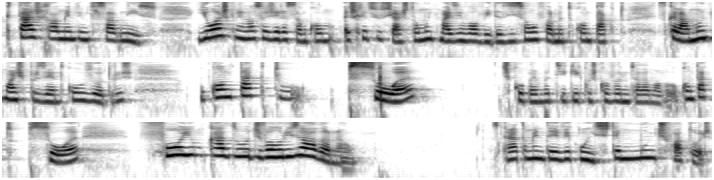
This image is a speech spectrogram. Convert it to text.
que estás realmente interessado nisso. E eu acho que na nossa geração, como as redes sociais estão muito mais envolvidas e são uma forma de contacto, se calhar, muito mais presente com os outros, o contacto pessoa. Desculpem, bati aqui com a escova no telemóvel. O contacto pessoa foi um bocado desvalorizado ou não? Se calhar também tem a ver com isso. Isto é muitos fatores.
